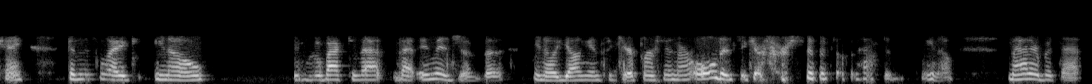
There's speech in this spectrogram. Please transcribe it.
Okay? Because it's like, you know, go back to that that image of the, you know, young insecure person or old insecure person. it doesn't have to, you know, matter, but that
